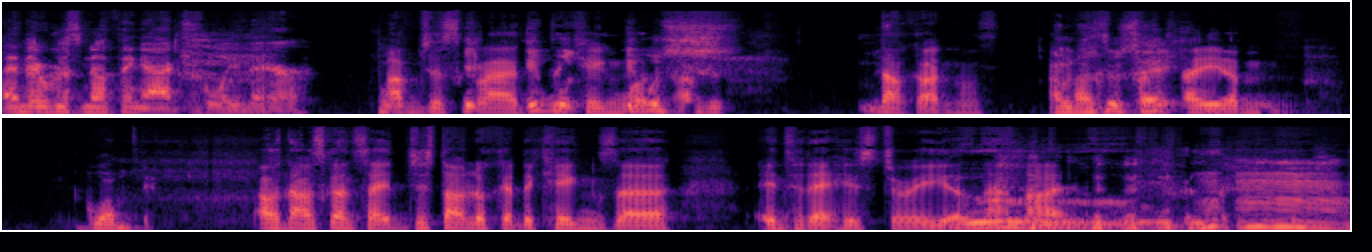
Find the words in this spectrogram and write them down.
and there was nothing actually there. I'm just glad it, it the was, king was. was just, no, go on. I was, I was just going to say, say um, go on. Oh, no, I was going to say, just don't look at the king's uh, internet history at that night.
